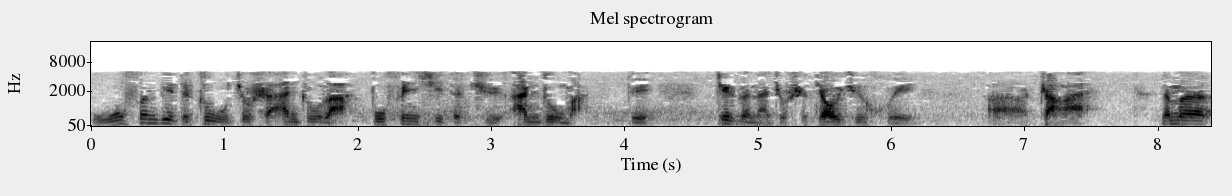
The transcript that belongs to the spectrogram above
无分别的住就是安住啦，不分析的去安住嘛。对，这个呢就是焦距会啊障碍。那么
